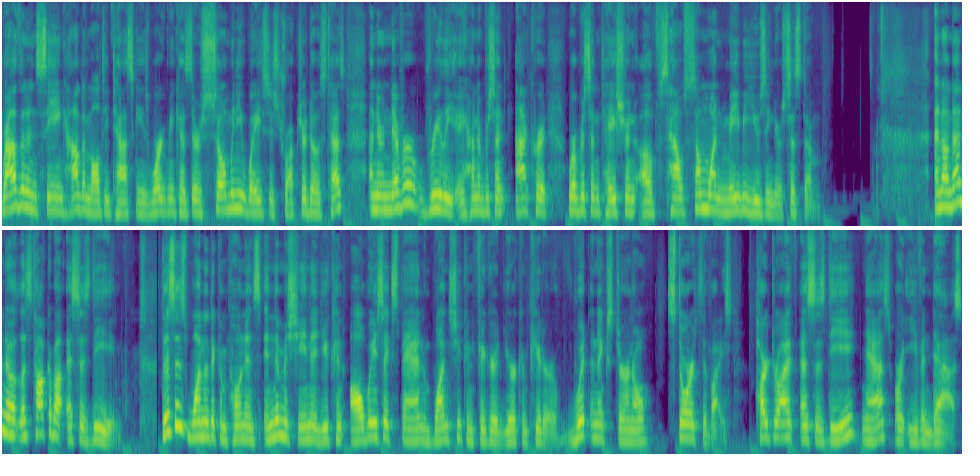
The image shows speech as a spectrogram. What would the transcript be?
rather than seeing how the multitasking is working because there's so many ways to structure those tests and they're never really a 100% accurate representation of how someone may be using their system. And on that note, let's talk about SSD. This is one of the components in the machine that you can always expand once you configure your computer with an external storage device hard drive, SSD, NAS, or even DAS.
